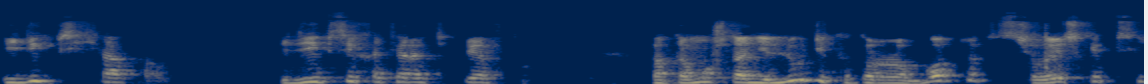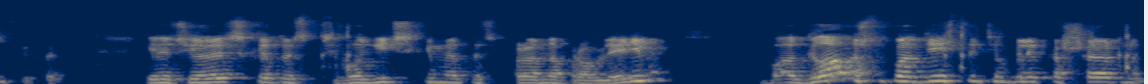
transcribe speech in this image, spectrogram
иди к психиатру, иди к психотерапевту, потому что они люди, которые работают с человеческой психикой или человеческой, то есть психологическими то есть, направлениями. Главное, чтобы действия эти были кошерны.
